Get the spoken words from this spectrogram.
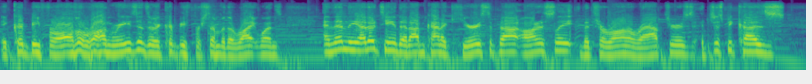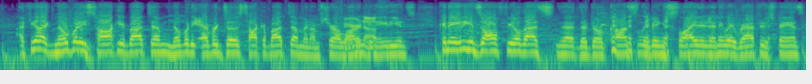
It could be for all the wrong reasons, or it could be for some of the right ones. And then the other team that I'm kind of curious about, honestly, the Toronto Raptors, just because – I feel like nobody's talking about them. Nobody ever does talk about them, and I'm sure a Fair lot enough. of Canadians Canadians all feel that's that they're constantly being slighted. Anyway, Raptors fans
